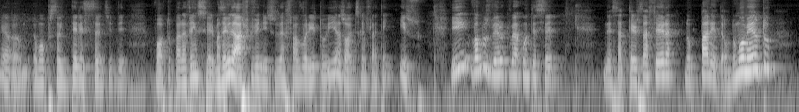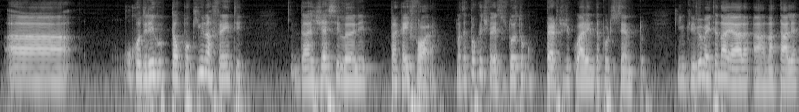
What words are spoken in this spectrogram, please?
é, é uma opção interessante de voto para vencer. Mas ainda acho que o Vinícius é favorito e as odds refletem isso. E vamos ver o que vai acontecer nessa terça-feira no Paredão. No momento, a... o Rodrigo está um pouquinho na frente da Jessilane para cair fora. Mas é pouca diferença, os dois estão perto de 40%. Incrivelmente, a Nayara, a Natália,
